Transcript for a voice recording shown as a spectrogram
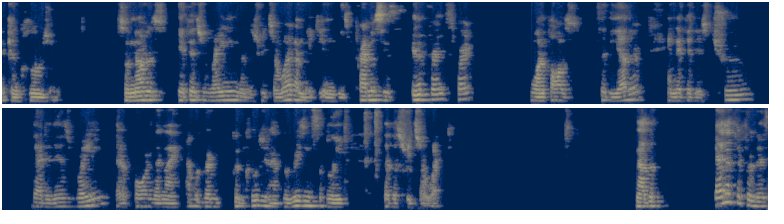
the conclusion. So notice if it's raining and the streets are wet, I'm making these premises inference, right? One falls to the other. And if it is true that it is raining, therefore, then I have a good conclusion, I have good reasons to believe that the streets are wet. Now, the benefit for this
